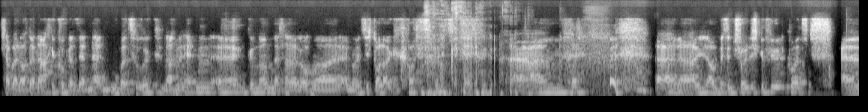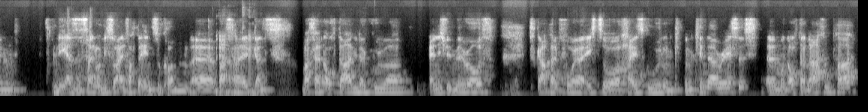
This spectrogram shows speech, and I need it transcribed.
ich habe halt auch danach geguckt, also sie hatten halt ein Uber zurück nach Manhattan äh, genommen. Das hat halt auch mal 90 Dollar gekostet. Okay. ähm, äh, da habe ich mich auch ein bisschen schuldig gefühlt kurz. Ähm, Nee, also es ist halt auch nicht so einfach dahin zu kommen. Äh, was ja, halt okay. halt ganz, was halt auch da wieder cool war, ähnlich wie Millrose. Es gab halt vorher echt so Highschool- und, und Kinderraces ähm, und auch danach ein paar.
